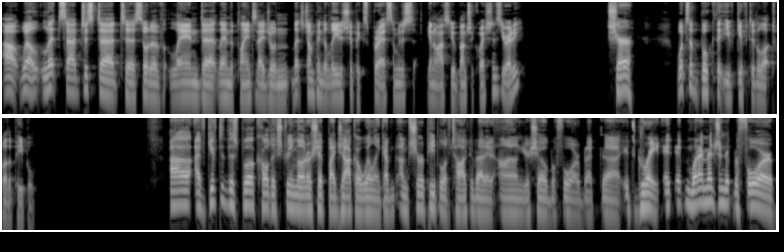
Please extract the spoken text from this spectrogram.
Oh well, let's uh, just uh, to sort of land uh, land the plane today, Jordan. Let's jump into Leadership Express. I'm just going to ask you a bunch of questions. You ready? Sure. What's a book that you've gifted a lot to other people? Uh, I've gifted this book called Extreme Ownership by Jocko Willink. I'm, I'm sure people have talked about it on your show before, but uh, it's great. It, it, when I mentioned it before,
